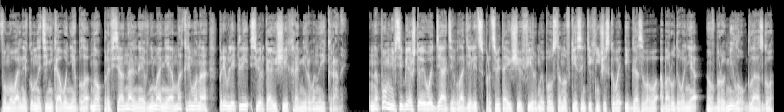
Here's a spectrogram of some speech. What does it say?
в умывальной комнате никого не было, но профессиональное внимание Макримона привлекли сверкающие хромированные экраны. Напомнив себе, что его дядя, владелец процветающей фирмы по установке сантехнического и газового оборудования в Брумилу, Глазго,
